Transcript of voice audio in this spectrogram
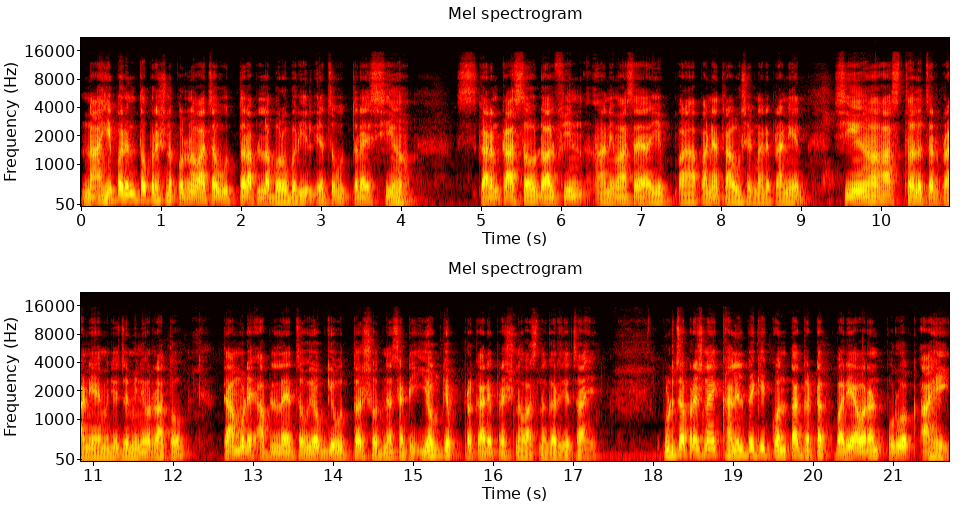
नाहीपर्यंत प्रश्न पूर्ण वाचा उत्तर आपल्याला बरोबर येईल. याचं उत्तर आहे सिंह. कारण कासव डॉल्फिन आणि मासा हे पा पाण्यात राहू शकणारे प्राणी आहेत. सिंह हा स्थलचर प्राणी आहे म्हणजे जमिनीवर राहतो. त्यामुळे आपल्याला याचं योग्य उत्तर शोधण्यासाठी योग्य प्रकारे प्रश्न वाचणं गरजेचं आहे. पुढचा प्रश्न आहे खालीलपैकी कोणता घटक पर्यावरणपूरक आहे?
